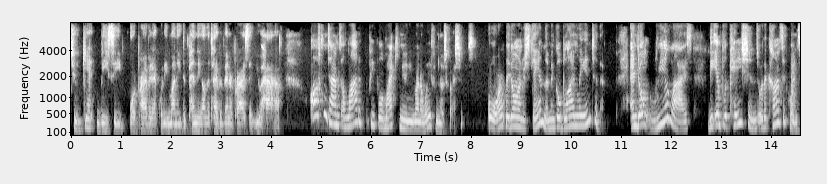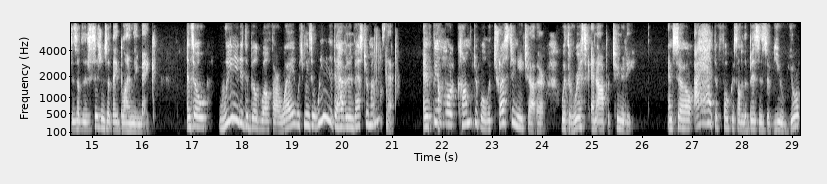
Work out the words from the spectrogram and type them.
to get VC or private equity money, depending on the type of enterprise that you have, oftentimes a lot of people in my community run away from those questions or they don't understand them and go blindly into them and don't realize the implications or the consequences of the decisions that they blindly make. And so we needed to build wealth our way, which means that we needed to have an investor mindset and feel more comfortable with trusting each other with risk and opportunity. And so I had to focus on the business of you, your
